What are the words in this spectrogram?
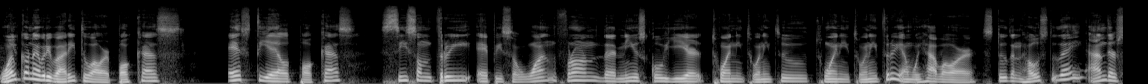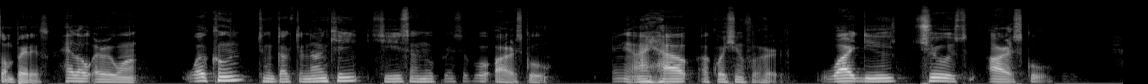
Welcome, everybody, to our podcast, STL Podcast, Season 3, Episode 1 from the new school year 2022 2023. And we have our student host today, Anderson Perez. Hello, everyone. Welcome to Dr. Nankin. She is a new principal at our school. And I have a question for her. Why do you choose our school?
